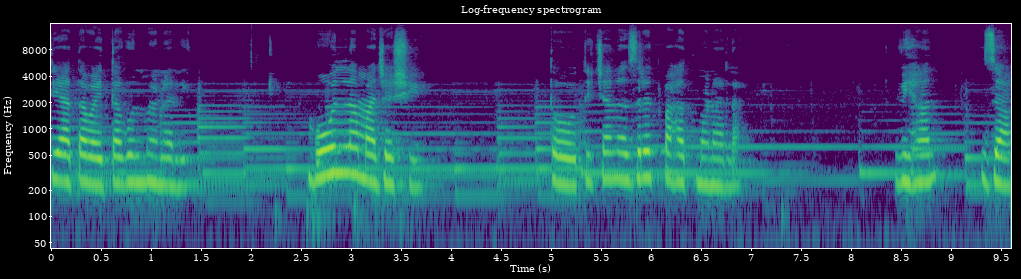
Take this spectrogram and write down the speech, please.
ती आता वैतागून म्हणाली. बोल ना माझ्याशी. तो तिच्या नजरेत पाहत म्हणाला. विहान जा.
